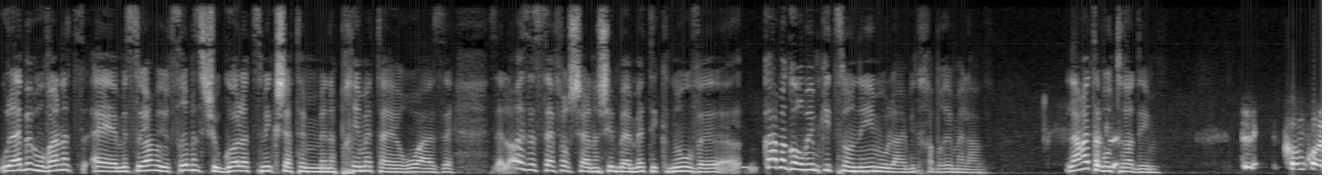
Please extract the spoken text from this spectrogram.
אולי במובן אה, מסוים יוצרים איזשהו גול עצמי כשאתם מנפחים את האירוע הזה. זה לא איזה ספר שאנשים באמת יקנו וכמה גורמים קיצוניים אולי מתחברים אליו. למה אתם מוטרדים? קודם כל,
